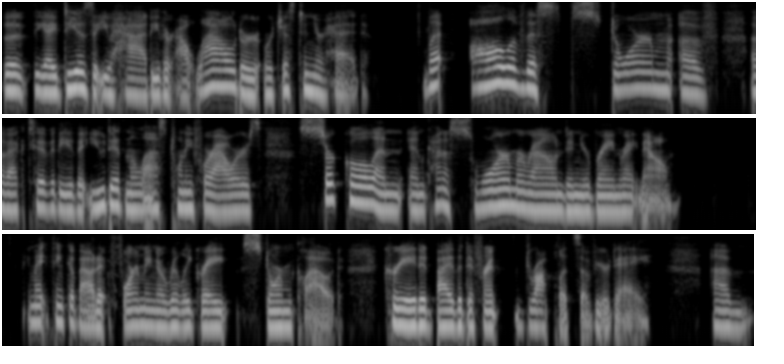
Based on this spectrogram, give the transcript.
the, the ideas that you had either out loud or, or just in your head. Let all of this storm of of activity that you did in the last 24 hours circle and and kind of swarm around in your brain right now you might think about it forming a really great storm cloud created by the different droplets of your day um,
